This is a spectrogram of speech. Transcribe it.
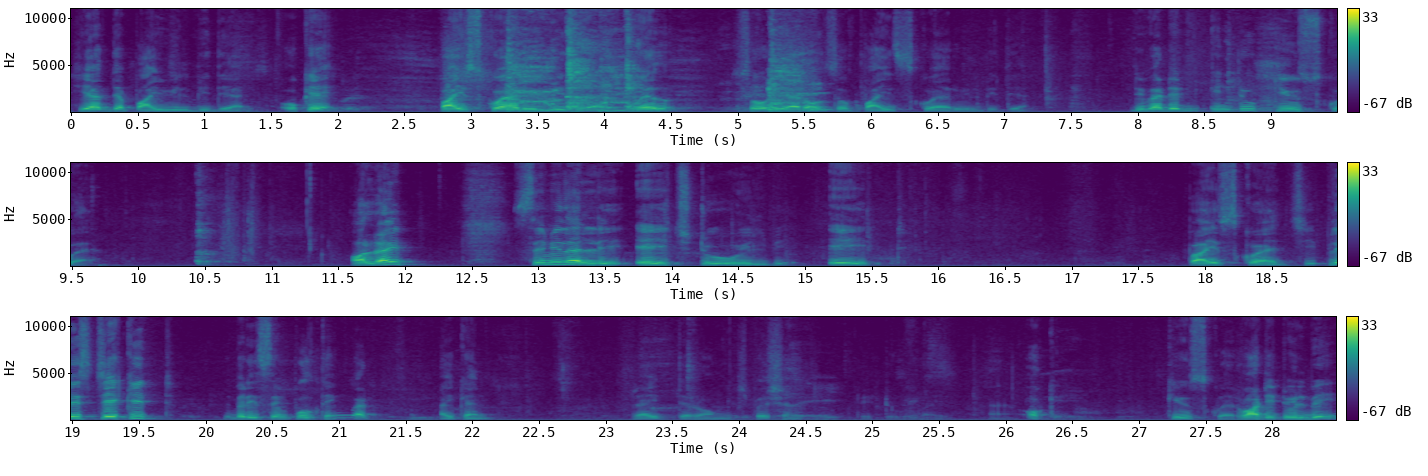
Here the pi will be there. Okay, pi square will be there. Well. So, here also pi square will be there divided into q square. Alright. Similarly, H2 will be 8 pi square g. Please check it, very simple thing, but I can write the wrong expression. Okay, q square. What it will be?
